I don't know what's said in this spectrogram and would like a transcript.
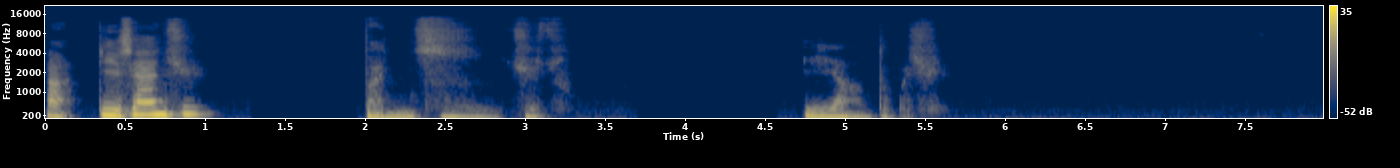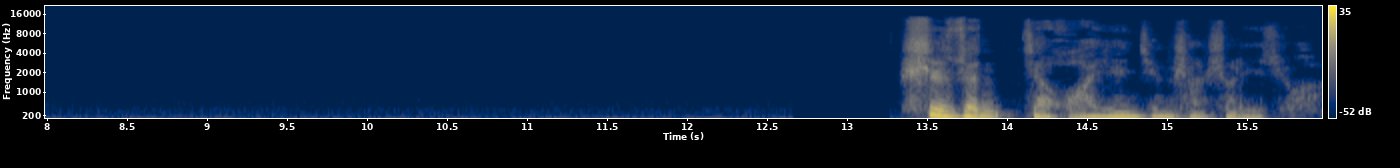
啊！第三句。本自具足，一样都不缺。世尊在《华严经》上说了一句话，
